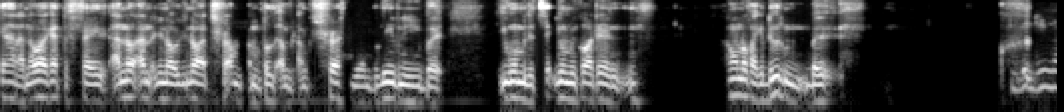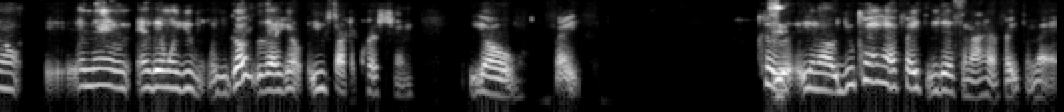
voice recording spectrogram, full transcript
I, God, I know I got the faith. I know, I, you know, you know, I tr- I'm, I'm, I'm, I'm trusting and believing in you. But you want me to take, you want me to go out there and I don't know if I can do them. But but you know, and then and then when you when you go through that, you you start to question your faith because yeah. you know you can't have faith in this and I have faith in that.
